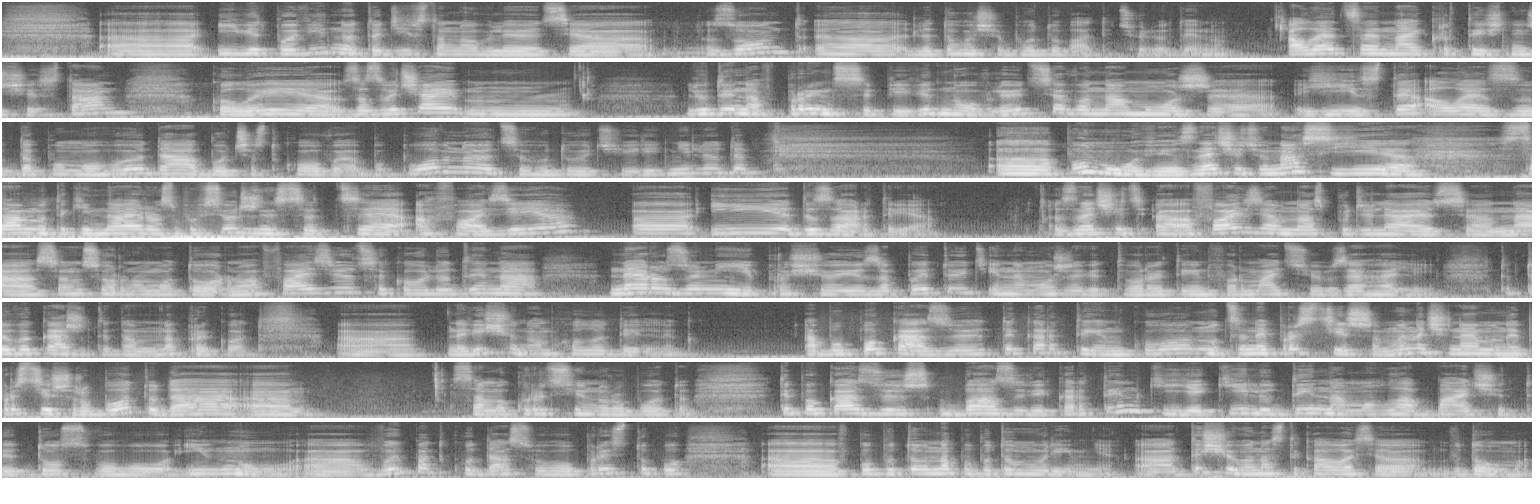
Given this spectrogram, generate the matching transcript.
І відповідно тоді встановлюється зонд е, для того, щоб годувати цю людину. Але це найкритичніший стан, коли зазвичай. Людина, в принципі, відновлюється, вона може їсти, але з допомогою да, або частковою, або повною. Це годують її рідні люди. Е, По мові, значить, у нас є саме такі найрозповсюдженіші це афазія е, і дезартрія. Значить, афазія в нас поділяється на сенсорно-моторну афазію. Це коли людина не розуміє, про що її запитують, і не може відтворити інформацію взагалі. Тобто, ви кажете там, наприклад, навіщо нам холодильник? Або показуєте картинку. Ну, це найпростіше. Ми починаємо найпростішу роботу, да, саме кураційну роботу. Ти показуєш базові картинки, які людина могла бачити до свого і, ну, випадку, да, свого приступу в побутов, на побутовому рівні. А те, що вона стикалася вдома.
